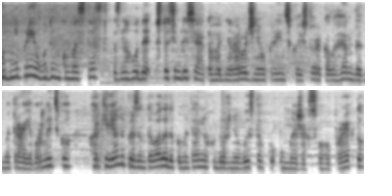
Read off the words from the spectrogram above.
У Дніпрі у будинку мистецтв з нагоди 170-го дня народження українського історика легенди Дмитра Яворницького харків'яни презентували документальну художню виставку у межах свого проекту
